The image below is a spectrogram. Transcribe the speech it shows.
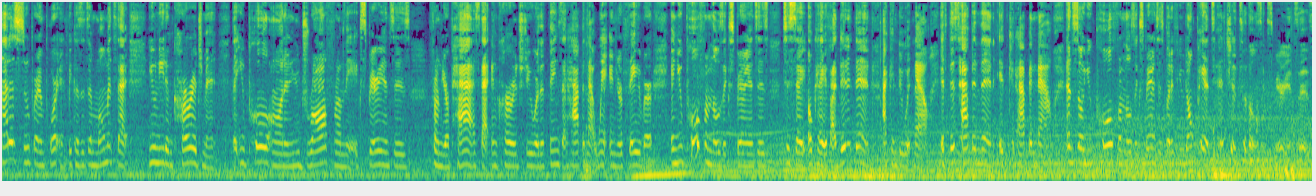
that is super important because it's in moments that you need encouragement that you pull on and you draw from the experiences from your past that encouraged you or the things that happened that went in your favor. And you pull from those experiences to say, okay, if I did it then, I can do it now. If this happened then, it can happen now. And so you pull from those experiences. But if you don't pay attention to those experiences,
